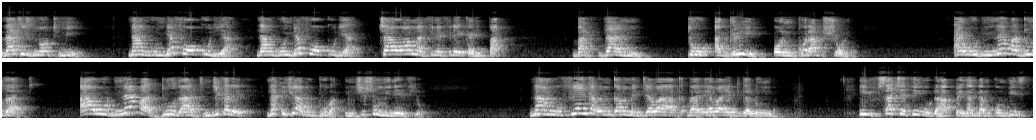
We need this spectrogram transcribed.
That is not me. Nangu ndefu okudya, nangu ndefu okudya, chawama fine fine kalipa, but then to agree on corruption. I would never do that. I would never do that. Njikale, na ifyo abupuba, nchisumine ifyo. Nangu ngufienka be mu government yaba, yaba Edgar Lungu. If such a thing would happen, and I'm convinced,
